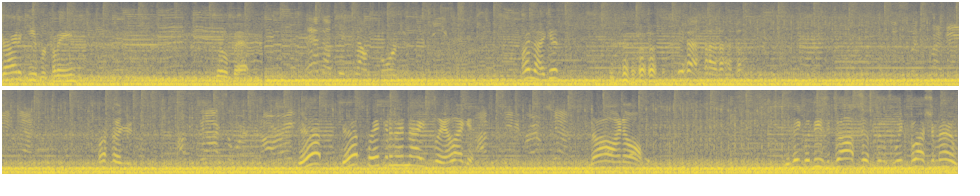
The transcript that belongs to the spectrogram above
try to keep her clean. A little bit. Man, that thing sounds gorgeous. I like it. I figured. Yep, yep, breaking them in nicely. I like it. No, I know. You think with these exhaust systems we'd flush them out?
